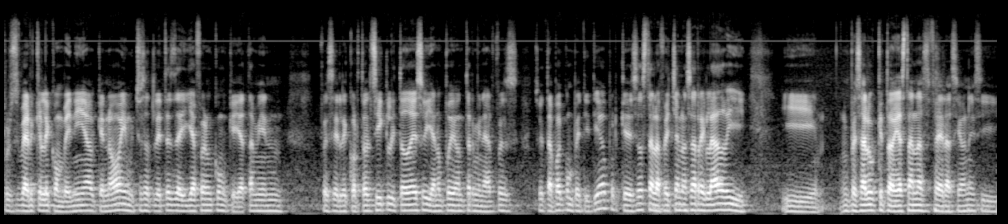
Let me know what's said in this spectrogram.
pues, ver que le convenía o que no, y muchos atletas de ahí ya fueron como que ya también pues se le cortó el ciclo y todo eso y ya no pudieron terminar pues su etapa competitiva porque eso hasta la fecha no se ha arreglado y, y pues algo que todavía están las federaciones y,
